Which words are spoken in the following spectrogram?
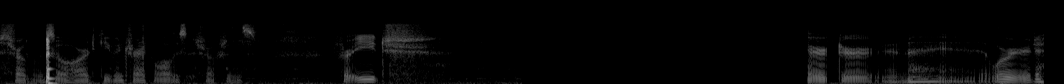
struggling so hard keeping track of all these instructions. For each character in a word,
